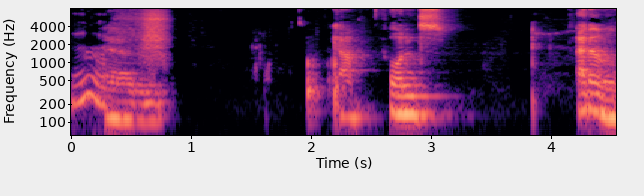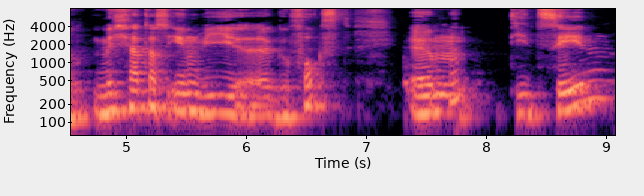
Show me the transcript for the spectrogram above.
Hm. Ähm, ja, und I don't know, mich hat das irgendwie äh, gefuchst. Ähm, Mhm. Die 10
